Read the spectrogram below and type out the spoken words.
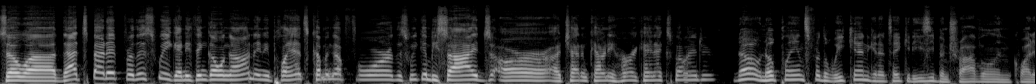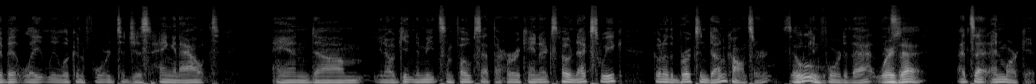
So uh, that's about it for this week. Anything going on? Any plans coming up for this weekend besides our uh, Chatham County Hurricane Expo, Andrew? No, no plans for the weekend. Going to take it easy. Been traveling quite a bit lately. Looking forward to just hanging out and, um, you know, getting to meet some folks at the Hurricane Expo next week. Going to the Brooks and Dunn concert. So Ooh. looking forward to that. Where's That's, that? That's at Enmarket.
